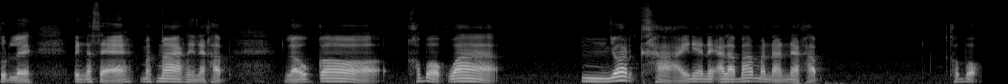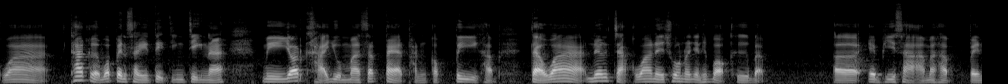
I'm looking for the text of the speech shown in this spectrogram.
สุดๆเลย เป็นกระแสมาก ๆเลยนะครับ แล้วก็เขาบอกว่ายอดขายเนี่ยในอัลบั้มมันนั้นนะครับเขาบอกว่าถ้าเกิดว่าเป็นสถิติจริง ๆ นะ มียอดขายอยู่มาสัก 8,000ก๊อปปี้ครับ แต่ว่าเนื่องจากว่าในช่วงนั้นอย่างที่บอกคือแบบเอ่อ MP3 อะครับ เป็น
